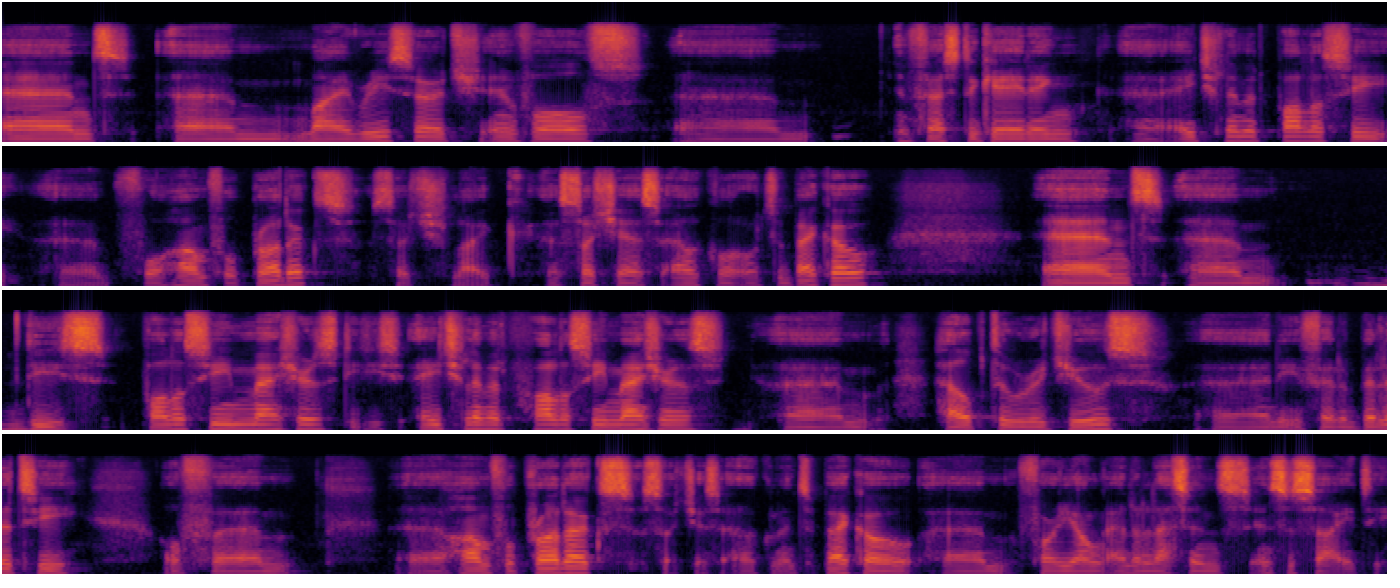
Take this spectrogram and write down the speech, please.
And um, my research involves um, investigating uh, age limit policy uh, for harmful products, such, like, uh, such as alcohol or tobacco. And um, these policy measures, these age limit policy measures, um, help to reduce uh, the availability of um, uh, harmful products such as alcohol and tobacco um, for young adolescents in society.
